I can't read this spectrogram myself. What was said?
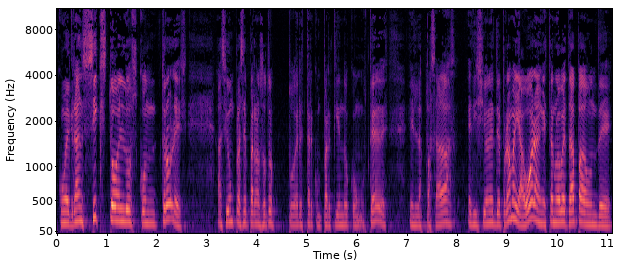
con el gran Sixto en los controles. Ha sido un placer para nosotros poder estar compartiendo con ustedes en las pasadas ediciones del programa y ahora en esta nueva etapa donde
